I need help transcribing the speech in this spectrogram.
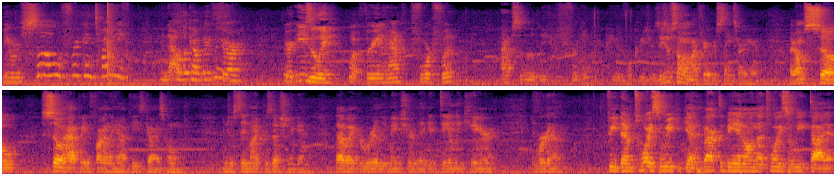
they were so freaking tiny. And now look how big they are. They're easily, what, three and a half, four foot? Absolutely freaking beautiful creatures. These are some of my favorite snakes right here. Like, I'm so, so happy to finally have these guys home and just in my possession again. That way I can really make sure they get daily care. And we're gonna feed them twice a week again. Back to being on that twice a week diet.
